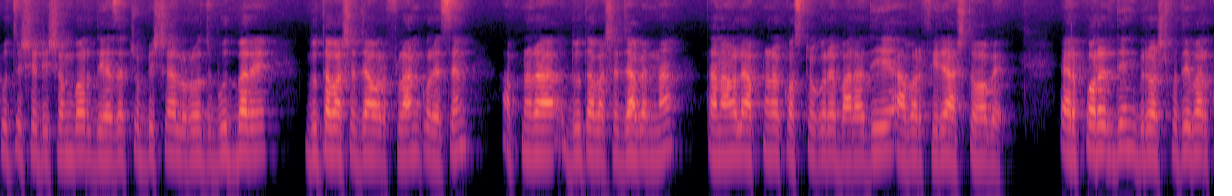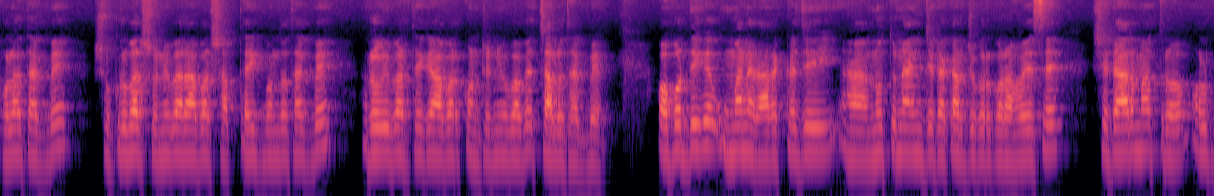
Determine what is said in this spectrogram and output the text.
পঁচিশে ডিসেম্বর দুই হাজার চব্বিশ সাল, রোজ বুধবারে দূতাবাসে যাওয়ার প্ল্যান করেছেন, আপনারা দূতাবাসে যাবেন না। তা না হলে আপনারা কষ্ট করে ভাড়া দিয়ে আবার ফিরে আসতে হবে। এর পরের দিন বৃহস্পতিবার খোলা থাকবে, শুক্রবার, শনিবার আবার সাপ্তাহিক বন্ধ থাকবে, রবিবার থেকে আবার কন্টিনিউভাবে চালু থাকবে। অপরদিকে উমানের আরেকটা যেই নতুন আইন যেটা কার্যকর করা হয়েছে, সেটা আর মাত্র অল্প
